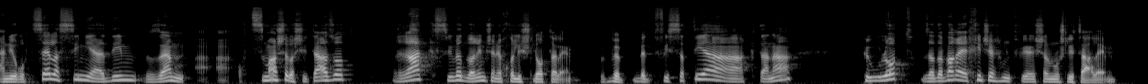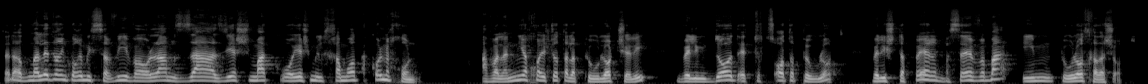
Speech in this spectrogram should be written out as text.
אני רוצה לשים יעדים, וזו העוצמה של השיטה הזאת, רק סביב הדברים שאני יכול לשלוט עליהם. ובתפיסתי הקטנה, פעולות זה הדבר היחיד שיש לנו שליטה עליהם. בסדר? מלא דברים קורים מסביב, העולם זז, יש מקרו, יש מלחמות, הכל נכון. אבל אני יכול לשלוט על הפעולות שלי, ולמדוד את תוצאות הפעולות, ולהשתפר בסבב הבא עם פעולות חדשות.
